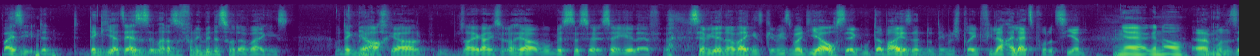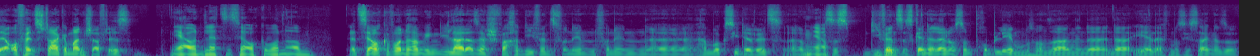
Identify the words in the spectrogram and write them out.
weiß ich, dann denke ich als erstes immer, das ist von den Minnesota Vikings. Und denke mir, Ja. ach ja, sah ja gar nicht so, ach ja, wo Mist, ist ja, ist ja ELF. ist ja wie in der Vikings gewesen, weil die ja auch sehr gut dabei sind und dementsprechend viele Highlights produzieren ja, ja, genau. ähm, und eine sehr offensstarke Mannschaft ist. ja, und letztes Jahr auch gewonnen haben. Letztes Jahr auch gewonnen haben gegen die leider sehr schwache Defense von den, von den äh, Hamburg Sea Devils. Ähm, Ja. das ist, Defense ist generell noch so ein Problem, muss man sagen, in der, in der ELF, muss ich sagen. Also,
